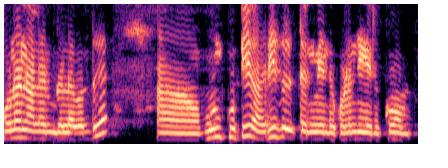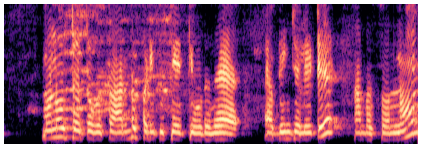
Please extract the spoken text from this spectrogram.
குணநலன்களை வந்து முன்கூட்டி அறிதல் தன்மை இந்த குழந்தை இருக்கும். மனோ தத்துவம் சார்ந்த படிப்பு சேர்த்து விடுங்க அப்படின்னு சொல்லிட்டு நம்ம சொன்னோம்.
